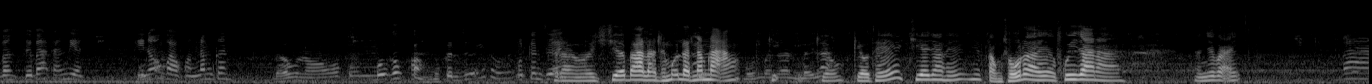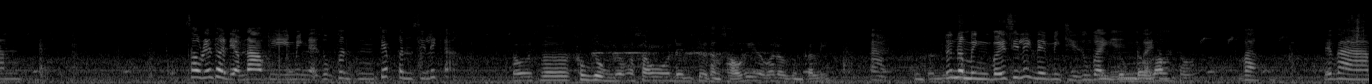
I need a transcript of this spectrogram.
vâng tới 3 tháng liền thì nó cũng vào khoảng 5 cân Đâu nó cũng mỗi gốc khoảng một cân rưỡi thôi. một cân rưỡi là chia ba lần thì mỗi lần năm mấy Kiểu lạng. kiểu thế chia ra thế, nhưng tổng số là quy ra là, là như vậy. và sau đến thời điểm nào thì mình lại dùng phân tiếp phân silic ạ? Thôi không dùng nữa mà sau đến từ tháng 6 đi là bắt đầu dùng kali. À, Dùng kali. tức là mình với silic này mình chỉ dùng vậy Mình dùng như vậy thôi. thôi. Vâng. Thế và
